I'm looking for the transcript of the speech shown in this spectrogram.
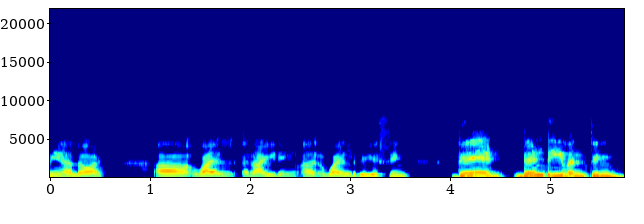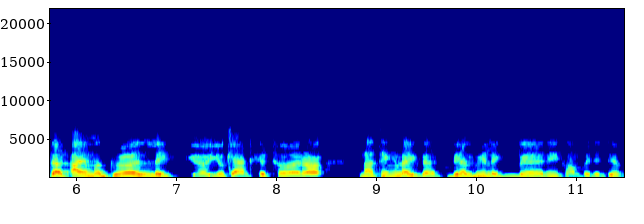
me a lot uh, while riding, uh, while racing. They didn't even think that I'm a girl. Like uh, you can't hit her, or nothing like that. They'll be like very competitive.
